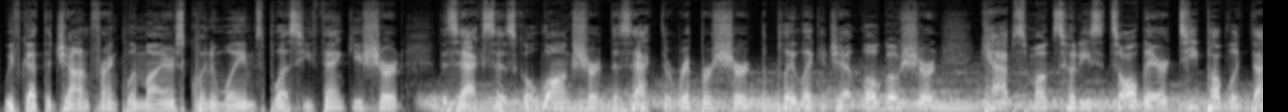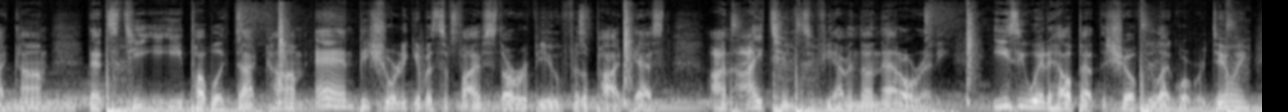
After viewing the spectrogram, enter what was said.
We've got the John Franklin Myers, Quinnen Williams, Bless You, Thank You shirt, the Zach Says Go Long shirt, the Zach the Ripper shirt, the Play Like a Jet logo shirt, caps, mugs, hoodies. It's all there. teepublic.com. That's T-E-E-public.com. And be sure to give us a five-star review for the podcast on iTunes if you haven't done that already. Easy way to help out the show if you like what we're doing.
